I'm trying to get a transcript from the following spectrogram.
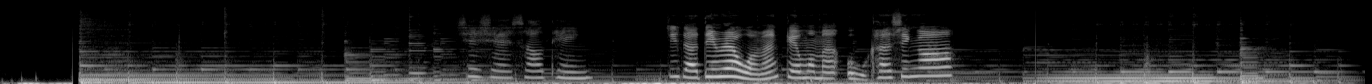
谢谢收听，记得订阅我们，给我们五颗星哦。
